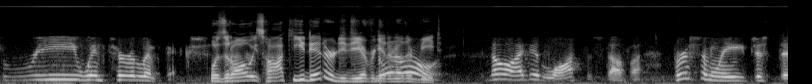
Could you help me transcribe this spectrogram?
three Winter Olympics. Was it always hockey you did, or did you ever get no, another beat? No, I did lots of stuff. Uh, personally, just uh,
